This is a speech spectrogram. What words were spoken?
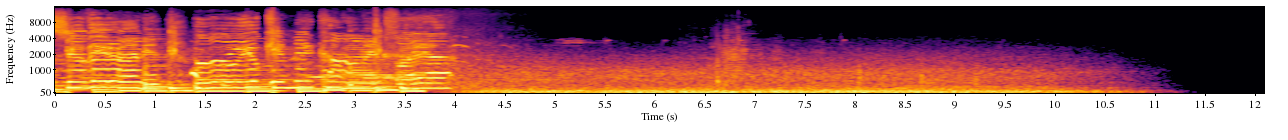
Still be running. Ooh, you keep me.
